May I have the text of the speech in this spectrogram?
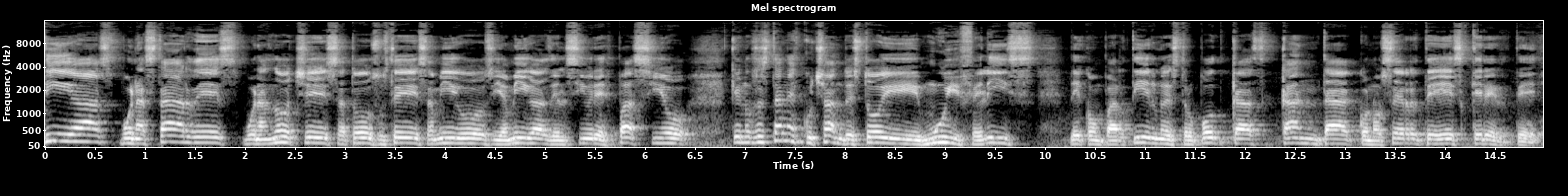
días, buenas tardes, buenas noches a todos ustedes amigos y amigas del ciberespacio que nos están escuchando. Estoy muy feliz de compartir nuestro podcast Canta, Conocerte es Quererte.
